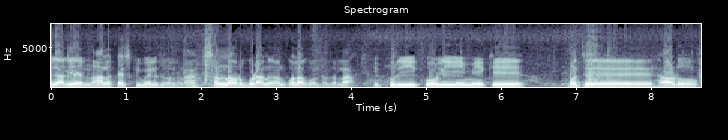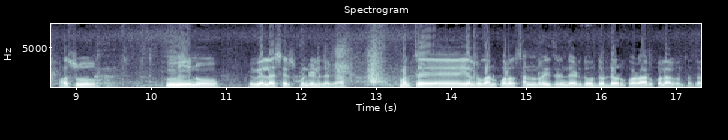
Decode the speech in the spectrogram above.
ಈಗಾಗಲೇ ನಾಲ್ಕೈದು ಸ್ಕೀಮ್ ಹೇಳಿದ್ರಲ್ಲಣ್ಣ ಸಣ್ಣವ್ರಿಗೆ ಕೂಡ ಅನು ಅನುಕೂಲ ಆಗುವಂಥದ್ದಲ್ಲ? ಈ ಕುರಿ ಕೋಳಿ ಮೇಕೆ ಮತ್ತು ಹಾಡು ಹಸು ಮೀನು ಇವೆಲ್ಲ ಸೇರಿಸ್ಕೊಂಡು ಹೇಳಿದಾಗ ಮತ್ತು ಎಲ್ರಿಗೂ ಅನುಕೂಲ ಸಣ್ಣ ರೈತರಿಂದ ಹಿಡಿದು ದೊಡ್ಡವರು ಕೂಡ ಅನುಕೂಲ ಆಗುವಂಥದ್ದು.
